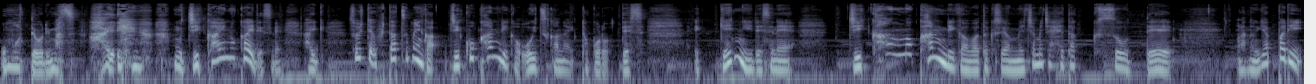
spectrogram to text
思っております。はい。もう次回の回ですね。はい。そして2つ目が自己管理が追いつかないところです。え現にですね、時間の管理が私はめちゃめちゃ下手くそであのやっぱり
